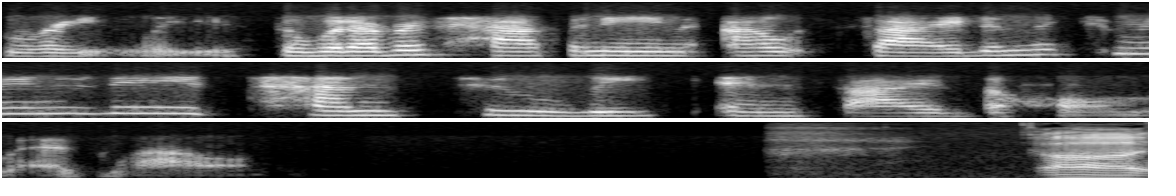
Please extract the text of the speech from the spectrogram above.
greatly. So whatever's happening outside in the community tends to leak inside the home as well. Uh,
